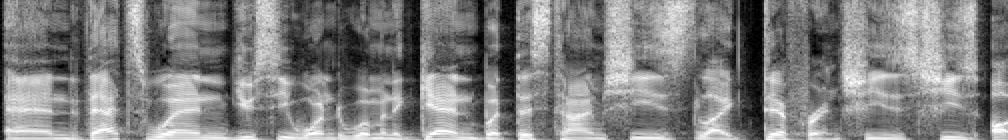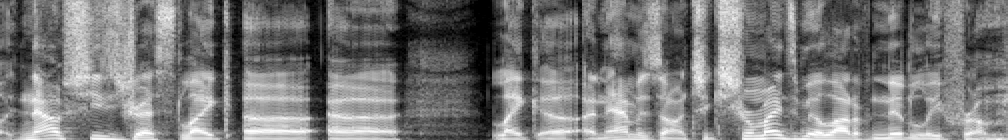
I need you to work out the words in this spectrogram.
and that's when you see Wonder Woman again. But this time she's like different. She's she's now she's dressed like uh uh. Like uh, an Amazon chick. She reminds me a lot of Nidalee from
